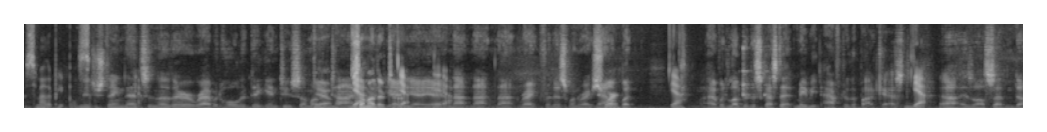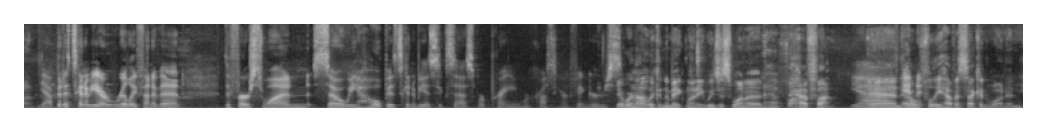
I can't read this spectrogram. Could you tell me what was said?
some other people's. Interesting. That's another rabbit hole to dig into some other Yeah. time. Some But other yeah, time. Yeah, yeah, Yeah. Not not not right for this one right now. Sure. But Yeah, I would love to discuss that maybe after the podcast. Yeah. uh, is all said and done. yeah, but it's going to be a really fun event. The first one, so we hope it's going to be a success. We're praying, we're crossing our fingers. Yeah, we're not Um, looking to make money. We just want to Have fun. Have fun. Yeah, And, and- hopefully have a second one and,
